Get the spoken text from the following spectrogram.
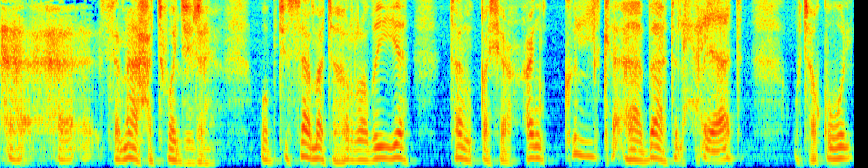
آه، آه، سماحة وجهه وابتسامته الرضية تنقشع عن كل كآبات الحياة وتقول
